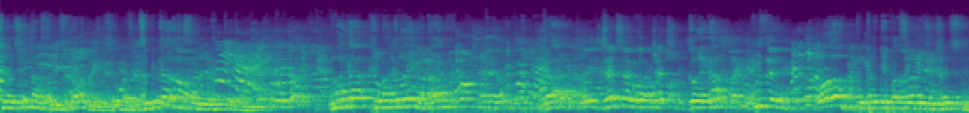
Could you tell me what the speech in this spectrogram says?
Ciocia nas sobie każdy sobie Uwaga, chyba kolega, tak? Jak? grzeczna była, grzeczna. Kolega? Kuzyn. O, to pewnie pasek będzie grzeczny.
